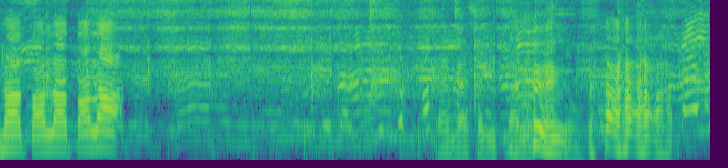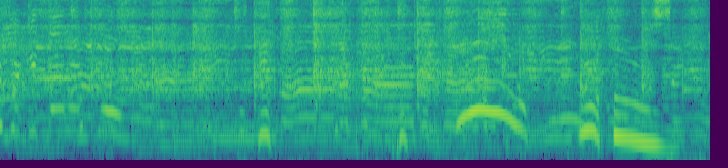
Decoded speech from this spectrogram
na, tala, tala. Tala sa gitna ng snow. Lalo sa gitna ng snow.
